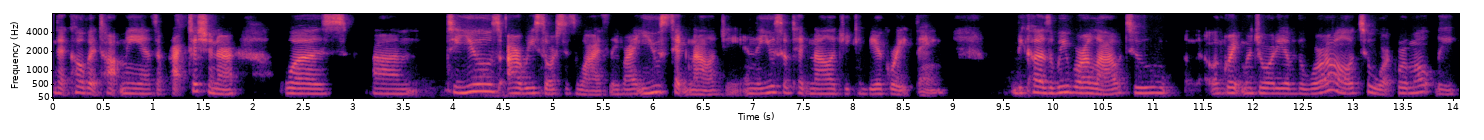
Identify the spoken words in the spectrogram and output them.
that COVID taught me as a practitioner was um, to use our resources wisely, right? Use technology, and the use of technology can be a great thing because we were allowed to, a great majority of the world, to work remotely.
